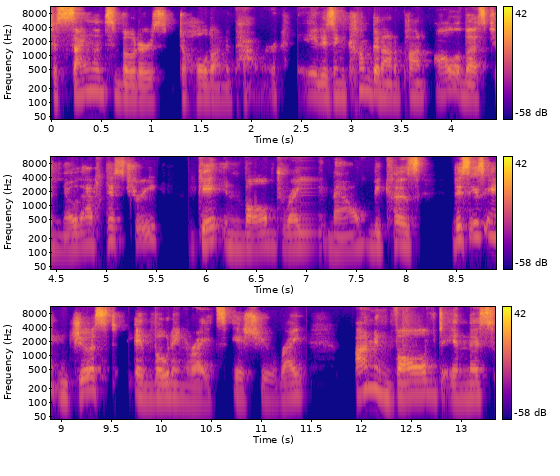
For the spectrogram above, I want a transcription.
to silence voters to hold on to power. It is incumbent on upon all of us to know that history, get involved right now because this isn't just a voting rights issue, right? I'm involved in this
